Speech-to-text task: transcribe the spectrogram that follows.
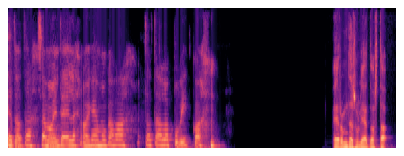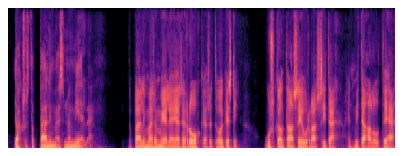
Ja tota, samoin teille oikein mukavaa tota, loppuviikkoa. Eero, mitä sulla jäi tuosta jaksosta päällimmäisenä mieleen? No päällimmäisen mieleen jäi se rohkeus, että oikeasti uskaltaa seuraa sitä, että mitä haluaa tehdä.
